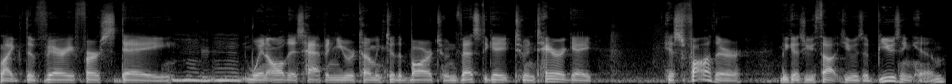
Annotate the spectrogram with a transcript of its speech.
like the very first day when all this happened you were coming to the bar to investigate to interrogate his father because you thought he was abusing him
